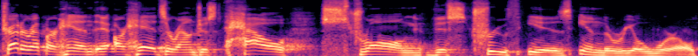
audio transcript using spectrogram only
try to wrap our, hand, our heads around just how strong this truth is in the real world.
